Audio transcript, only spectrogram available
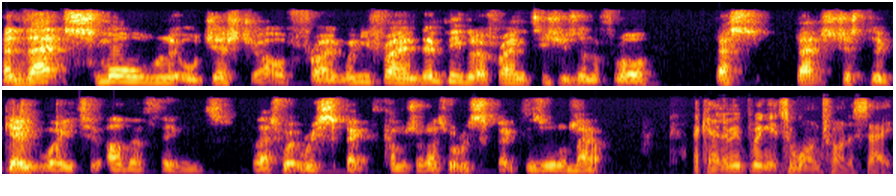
And that small little gesture of throwing, when you throw, them people are throwing the tissues on the floor, that's that's just the gateway to other things. That's what respect comes from. That's what respect is all about. Okay, let me bring it to what I'm trying to say.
